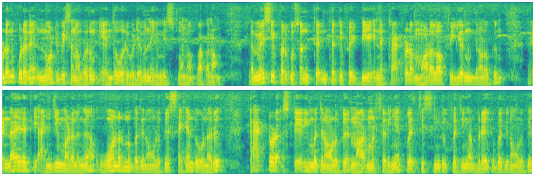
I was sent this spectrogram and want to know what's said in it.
உடனுக்குடனே நோட்டிஃபிகேஷனாக வரும். எந்த ஒரு வீடியோவும் நீங்கள் மிஸ் பண்ணால் பார்க்கலாம். இந்த Massey Ferguson ten thirty five DA இந்த டிராக்டரோட மாடல் ஆஃப் இயர்னு பார்த்தீங்கன்னா உங்களுக்கு ரெண்டாயிரத்தி அஞ்சு மாடலுங்க ஓனர்னு பார்த்தீங்கன்னா உங்களுக்கு செகண்ட் ஓனர் டிராக்டரோட ஸ்டேரிங் பார்த்தீங்கன்னா உங்களுக்கு நார்மல் ஸ்டேரிங்க கிளச்சு சிங்கிள் கிளச்சிங்க பிரேக் பார்த்தீங்கன்னா உங்களுக்கு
